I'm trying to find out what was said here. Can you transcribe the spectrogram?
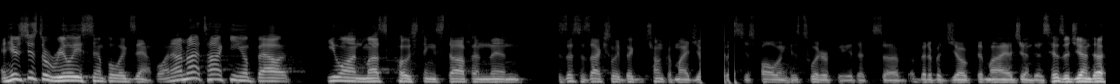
And here's just a really simple example. And I'm not talking about Elon Musk posting stuff and then, because this is actually a big chunk of my job, it's just following his Twitter feed. It's a, a bit of a joke that my agenda is his agenda.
